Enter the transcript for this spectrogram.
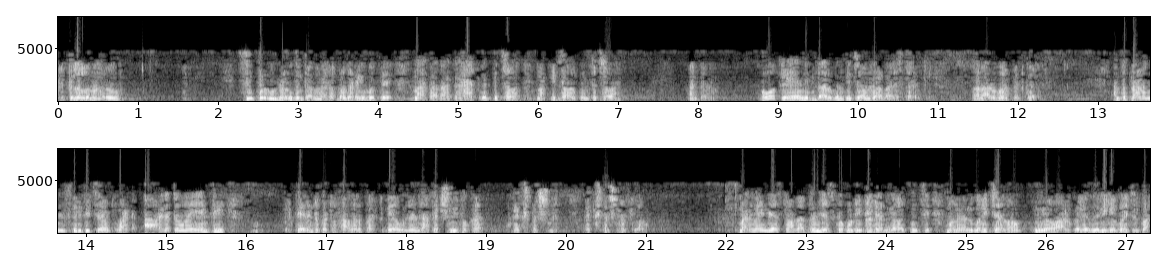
పిల్లలు ఉన్నారు. సింపుల్గా అడుగుతుంటారు అనమాట బజార్కి పోతే నాకు నాకు హ్యాట్ కనిపించవా? నాకు ఈ డాల్ కనిపించవా? అంటారు. ఓకే అని చెప్పి డాల్ కనిపించవా? అని కూడా బాధేస్తారంటే వాళ్ళు ఆడుకొని పెట్టుకోరు. అంత ప్రాణం తీసి కనిపించే వాటి అడగటంలో ఏంటి? పేరెంట్ పట్ల ఫాదర్ పట్ల ఉండే అఫెక్షన్ ఇది ఒక ఎక్స్ప్రెషన్ ఎక్స్ప్రెషన్ ఆఫ్ లవ్ మనం ఏం చేస్తాం అది అర్థం చేసుకోకుండా ఇటువంటి ఆలోచించి మొన్న నేను కొనిచ్చాను నువ్వేం ఆడుకోలేదు నీకేం కొనిచ్చాను పా.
